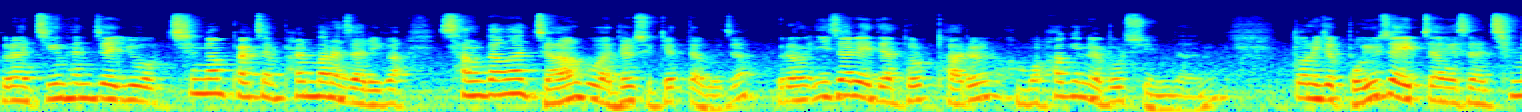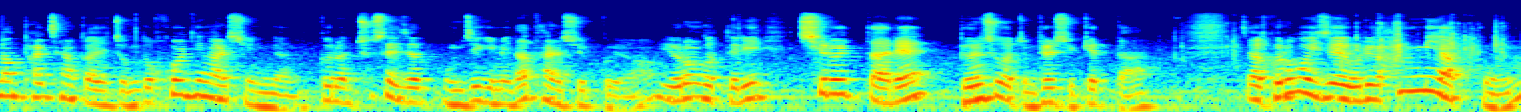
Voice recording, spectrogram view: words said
그럼 지금 현재 요 78,000, 8만원 자리가 상당한 저항구가 될 수 있겠다 그죠? 그러면 이 자리에 대한 돌파를 한번 확인해 볼 수 있는 또는 이제 보유자 입장에서는 78,000원까지 좀 더 홀딩할 수 있는 그런 추세적 움직임이 나타날 수 있고요. 이런 것들이 7월 달에 변수가 좀 될 수 있겠다. 자 그리고 이제 우리가 한미약품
